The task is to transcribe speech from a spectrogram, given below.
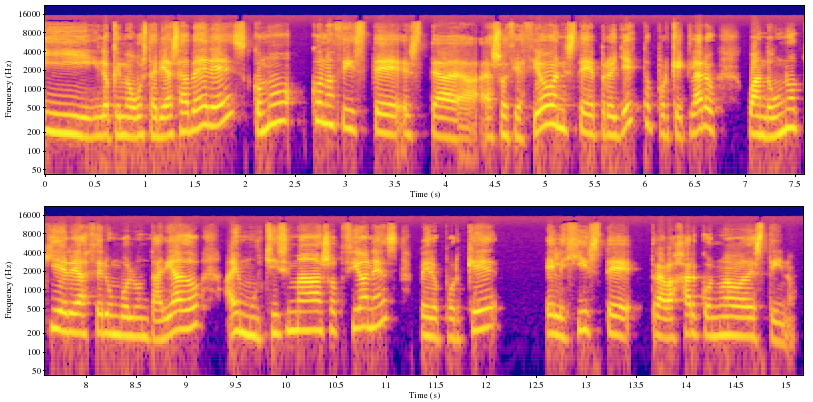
Y lo que me gustaría saber es cómo conociste esta asociación, este proyecto, porque claro, cuando uno quiere hacer un voluntariado hay muchísimas opciones, pero ¿por qué elegiste trabajar con Nuevo Destino?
